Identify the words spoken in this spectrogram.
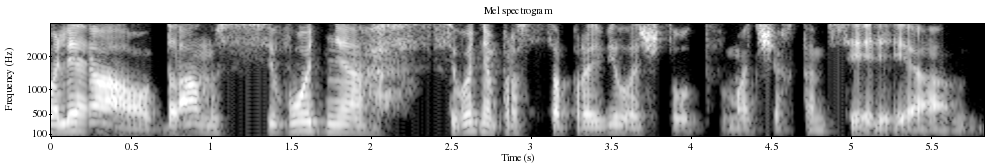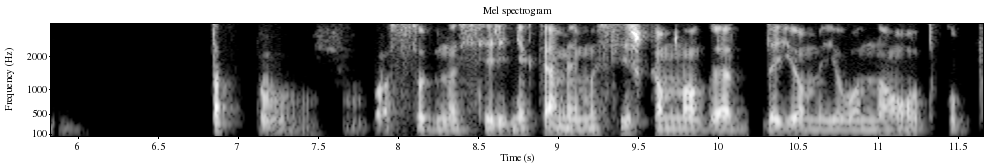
Поляо, да, ну сегодня, сегодня просто проявилось, что вот в матчах там серия, да, особенно с середняками, мы слишком много отдаем его на откуп,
